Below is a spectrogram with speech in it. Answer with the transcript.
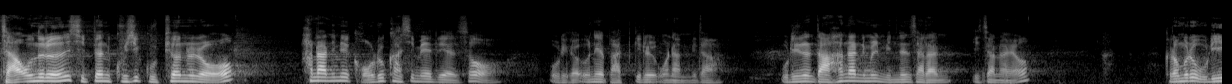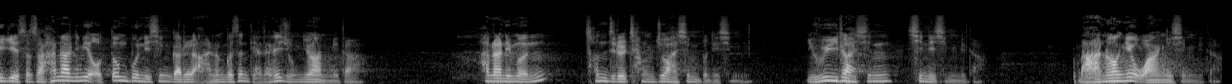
자, 오늘은 시편 99편으로 하나님의 거룩하심에 대해서 우리가 은혜 받기를 원합니다. 우리는 다 하나님을 믿는 사람이잖아요. 그러므로 우리에게 있어서 하나님이 어떤 분이신가를 아는 것은 대단히 중요합니다. 하나님은 천지를 창조하신 분이십니다. 유일하신 신이십니다. 만왕의 왕이십니다.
